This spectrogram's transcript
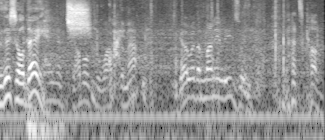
do this all day. Go where the money leads you. That's coming.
